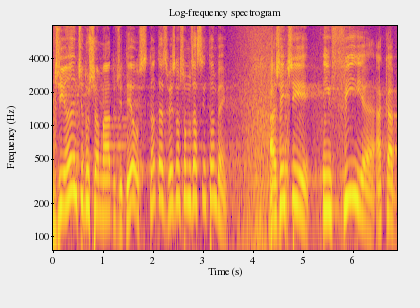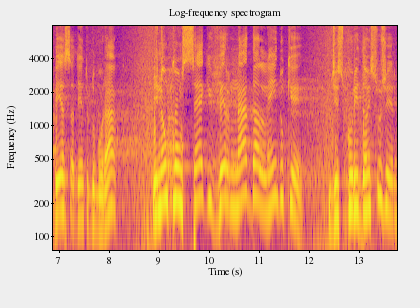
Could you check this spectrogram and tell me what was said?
Diante do chamado de Deus, tantas vezes nós somos assim também. A gente enfia a cabeça dentro do buraco e não consegue ver nada além do que de escuridão e sujeira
